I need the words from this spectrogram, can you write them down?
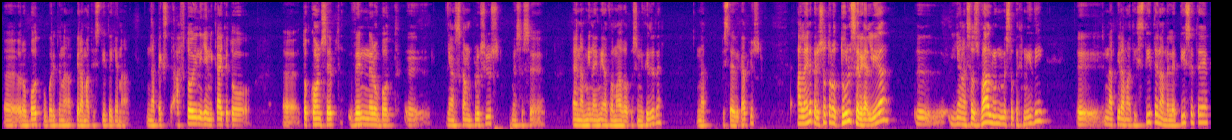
ε, ρομπότ που μπορείτε να πειραματιστείτε και να, να παίξετε. Αυτό είναι γενικά και το, ε, το concept. Δεν είναι ρομπότ ε, για να σας κάνουν πλούσιους μέσα σε ένα μήνα ή μία εβδομάδα όπως συνηθίζεται, να πιστεύει κάποιος. Αλλά είναι περισσότερο tools, εργαλεία ε, για να σας βάλουν μες στο παιχνίδι, ε, να πειραματιστείτε, να μελετήσετε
